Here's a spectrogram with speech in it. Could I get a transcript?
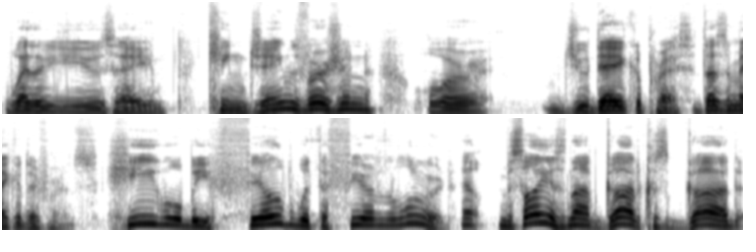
whether you use a King James Version or Judaica press. It doesn't make a difference. He will be filled with the fear of the Lord. Now, Messiah is not God because God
